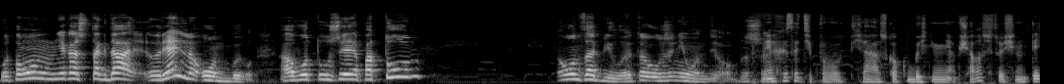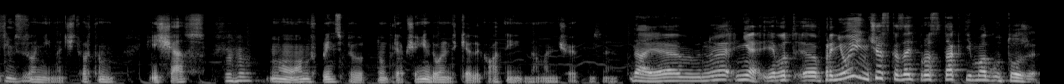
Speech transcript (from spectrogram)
Вот, по-моему, мне кажется, тогда реально он был. А вот уже потом он забил. Это уже не он делал. Что... Я хз, типа, вот я сколько бы с ним не общался, то есть на третьем сезоне, на четвертом и сейчас. Угу. Ну, он, в принципе, вот, ну, при общении довольно-таки адекватный, нормальный человек, не знаю. Да, я, ну, я, не, я вот э, про него я ничего сказать просто так не могу тоже.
